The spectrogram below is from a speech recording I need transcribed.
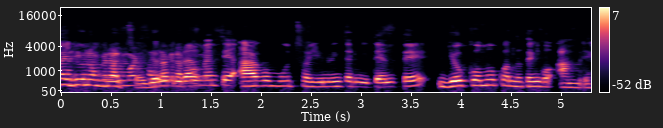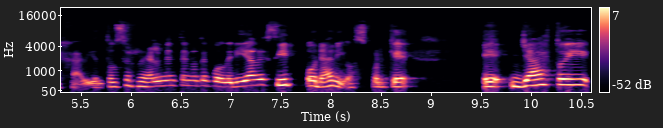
ayuno mucho. Yo naturalmente hago mucho ayuno intermitente. Yo como cuando tengo hambre, Javi. Entonces realmente no te podría decir horarios, porque eh, ya estoy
